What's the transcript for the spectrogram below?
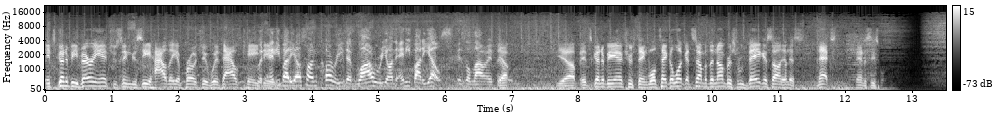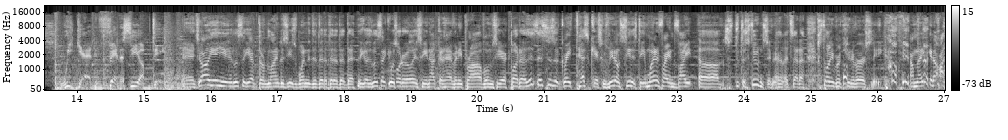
it's going to be very interesting to see how they approach it without KD. Put anybody else on Curry, then Lowry on anybody else is a Lowry ability. Yep. Yep, it's going to be interesting. We'll take a look at some of the numbers from Vegas on this next Fantasy Sports. Weekend Fantasy Update. And oh yeah, yeah, it looks like you have the Lyme disease. When because it looks like it was early, so you're not going to have any problems here. But uh, this, this is a great test case because we don't see this. Do you mind if I invite uh, st- the students in? It's at a Stony Brook University. I'm like, you know, I,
